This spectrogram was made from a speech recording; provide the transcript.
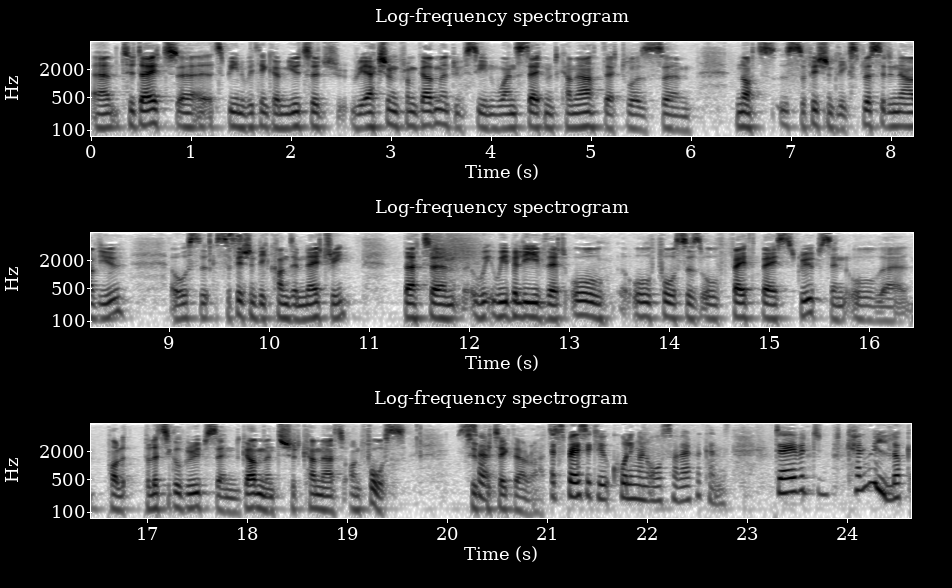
Um, to date, uh, it's been, we think, a muted reaction from government. We've seen one statement come out that was um, not sufficiently explicit in our view, or su- sufficiently condemnatory. But um, we, we, believe that all all forces, all faith-based groups, and all uh, polit- political groups and government should come out on force to so protect our rights. It's basically calling on all South Africans. David, can we look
